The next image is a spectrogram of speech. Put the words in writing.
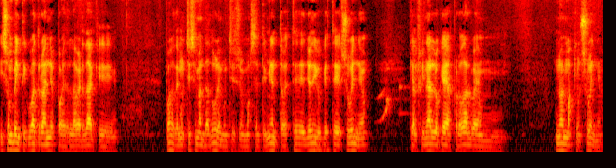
Y son 24 años, pues la verdad que, pues de muchísima andadura y muchísimos sentimientos. Este, yo digo que este sueño, que al final lo que es Asprodalba es no es más que un sueño,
